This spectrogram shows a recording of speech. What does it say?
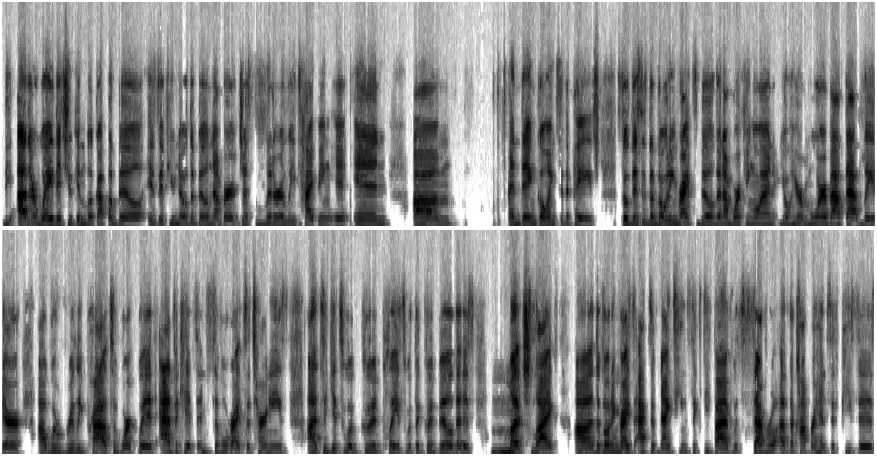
The other way that you can look up a bill is if you know the bill number, just literally typing it in. Um, and then going to the page. So this is the voting rights bill that I'm working on. You'll hear more about that later. Uh, we're really proud to work with advocates and civil rights attorneys uh, to get to a good place with a good bill that is much like uh, the Voting Rights Act of 1965 with several of the comprehensive pieces.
